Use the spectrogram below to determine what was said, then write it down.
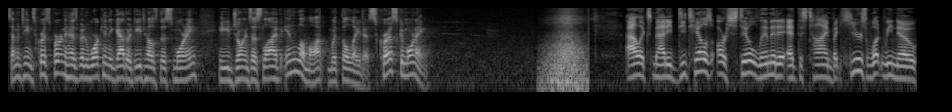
17's Chris Burton has been working to gather details this morning. He joins us live in Lamont with the latest. Chris, good morning. Alex, Maddie, details are still limited at this time, but here's what we know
